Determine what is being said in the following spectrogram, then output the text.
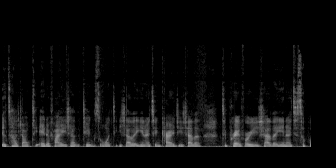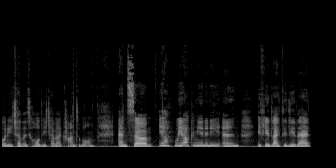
it's our job to edify each other to exhort each other you know to encourage each other to pray for each other you know to support each other to hold each other accountable. And so yeah we are community and if you'd like to do that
